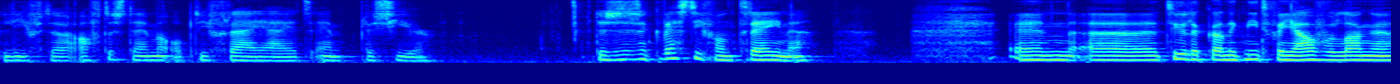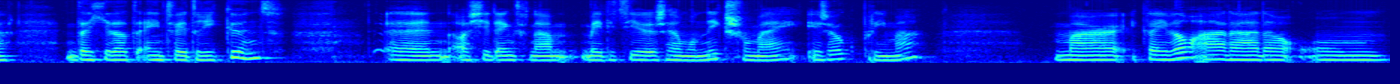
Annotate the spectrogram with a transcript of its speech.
liefde, af te stemmen op die vrijheid en plezier. Dus het is een kwestie van trainen. En natuurlijk kan ik niet van jou verlangen dat je dat 1, 2, 3 kunt. En als je denkt van nou, mediteren is helemaal niks voor mij, is ook prima. Maar ik kan je wel aanraden om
